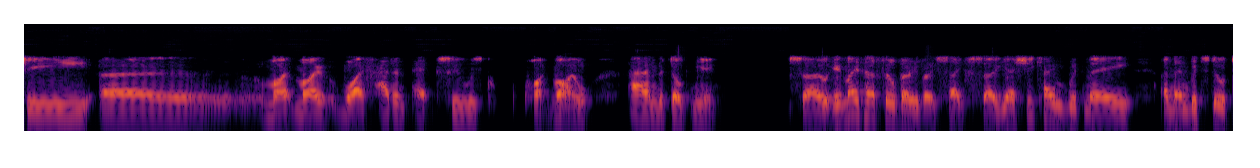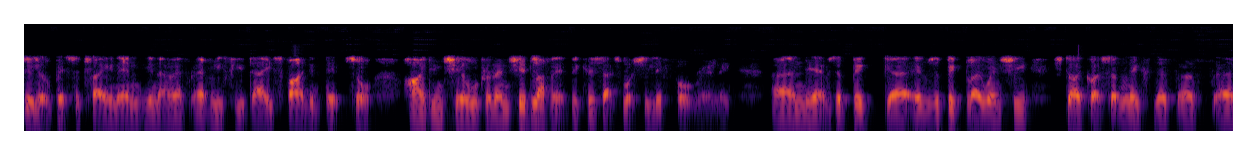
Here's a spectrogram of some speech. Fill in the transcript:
she uh, my my wife had an ex who was quite vile, and the dog knew. So it made her feel very, very safe. So yeah, she came with me, and then we'd still do little bits of training, you know, every, every few days, finding bits or hiding children, and she'd love it because that's what she lived for, really. And yeah, it was a big, uh, it was a big blow when she she died quite suddenly of, of uh,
